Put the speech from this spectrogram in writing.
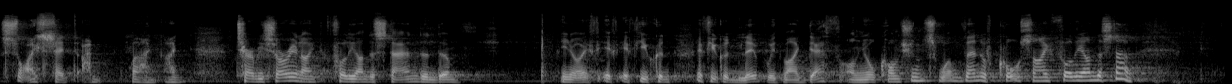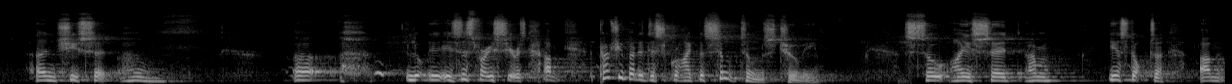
So I said, I'm, well, I, am terribly sorry, and I fully understand. And, um, you know, if, if, if, you could, if you could live with my death on your conscience, well, then of course I fully understand. And she said, oh, uh, look, is this very serious? Um, perhaps you better describe the symptoms to me. So I said, um, yes, doctor, um,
